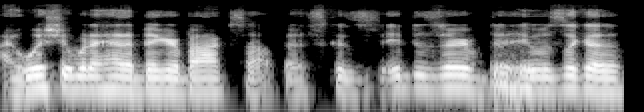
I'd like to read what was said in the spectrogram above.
I wish it would have had a bigger box office because it deserved it. Mm-hmm. It was like a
